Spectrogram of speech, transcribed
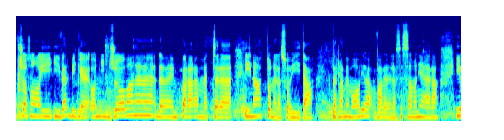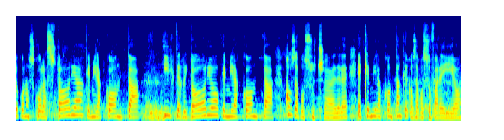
Cioè sono i, i, verbi che ogni giovane deve imparare a mettere in atto nella sua vita. Per la memoria vale nella stessa maniera. Io conosco la storia che mi racconta il territorio, che mi racconta cosa può succedere e che mi racconta anche cosa posso fare io.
